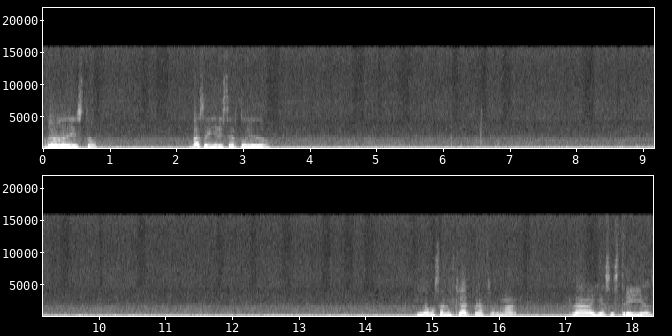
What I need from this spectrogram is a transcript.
Luego de esto, vas a ingresar tu dedo y vamos a mezclar para formar rayas, estrellas,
